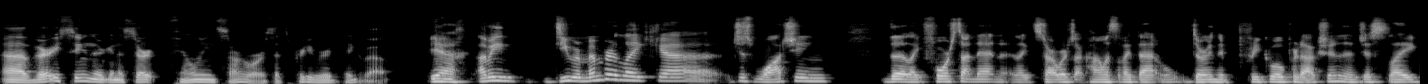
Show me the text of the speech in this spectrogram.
Uh, very soon they're gonna start filming Star Wars. That's pretty weird to think about. Yeah, I mean, do you remember like uh just watching the like Force.net and like Star Wars.com and stuff like that during the prequel production and just like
